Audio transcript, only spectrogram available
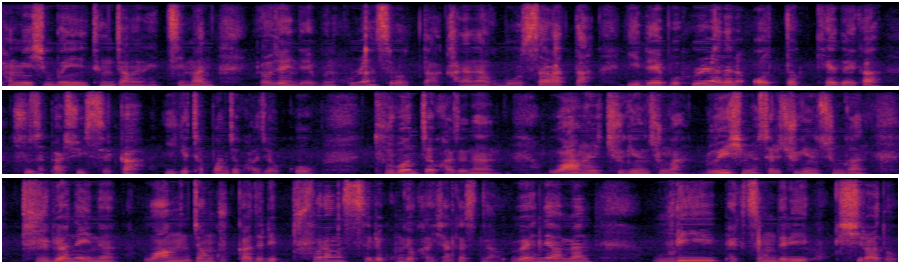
평민 신분이 등장을 했지만 여전히 내부는 혼란스러웠다. 가난하고 못 살았다. 이 내부 혼란을 어떻게 내가 수습할 수 있을까? 이게 첫 번째 과제였고 두 번째 과제는 왕을 죽이는 순간, 루이 16세를 죽이는 순간 주변에 있는 왕정 국가들이 프랑스를 공격하기 시작했습니다. 왜냐하면 우리 백성들이 혹시라도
